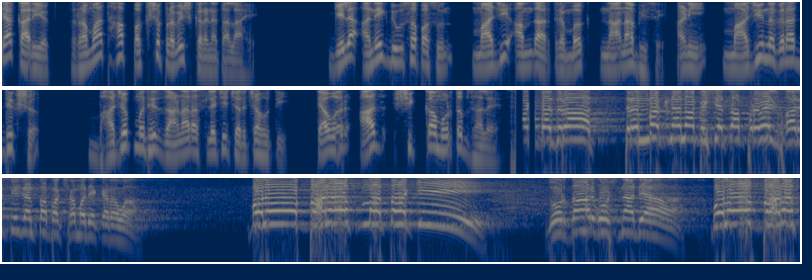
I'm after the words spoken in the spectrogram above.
त्या कार्यक रमात हा पक्ष प्रवेश करण्यात आला आहे. गेल्या अनेक दिवसापासून माजी आमदार त्र्यंबक नाना भिसे आणि माजी नगराध्यक्ष भाजपमध्ये जाणार असल्याची चर्चा होती. त्यावर आज शिक्कामोर्तब झालंय. गजरात त्र्यंबक नाना भिसेचा प्रवेश भारतीय जनता पक्षामध्ये करावा. बोलो भारत माता की! जोरदार घोषणा द्या. बोलो भारत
